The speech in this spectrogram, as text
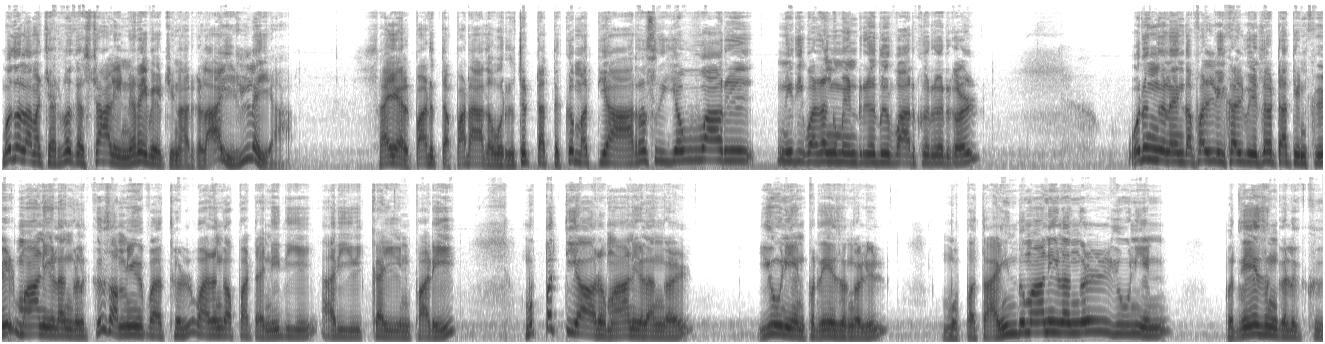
முதலமைச்சர் மு க. ஸ்டாலின் நிறைவேற்றினார்களா? இல்லையா? செயல்படுத்தப்படாத ஒரு திட்டத்துக்கு மத்திய அரசு எவ்வாறு நிதி வழங்கும் என்று எதிர்பார்க்கிறீர்கள்? ஒருங்கிணைந்த பள்ளி கல்வி திட்டத்தின் கீழ் மாநிலங்களுக்கு சமீபத்தில் வழங்கப்பட்ட நிதி அறிவிக்கையின்படி முப்பத்தி ஆறு மாநிலங்கள் யூனியன் பிரதேசங்களில் முப்பத்தைந்து மாநிலங்கள் யூனியன் பிரதேசங்களுக்கு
